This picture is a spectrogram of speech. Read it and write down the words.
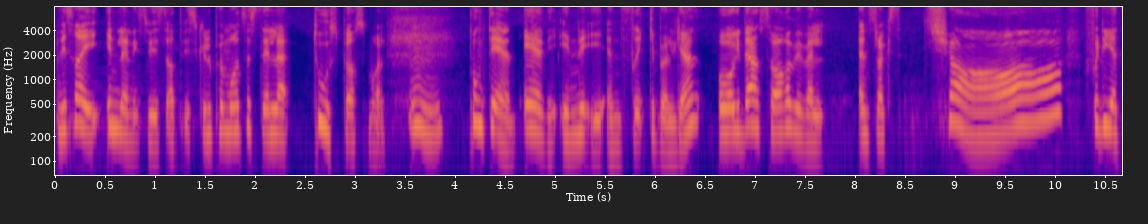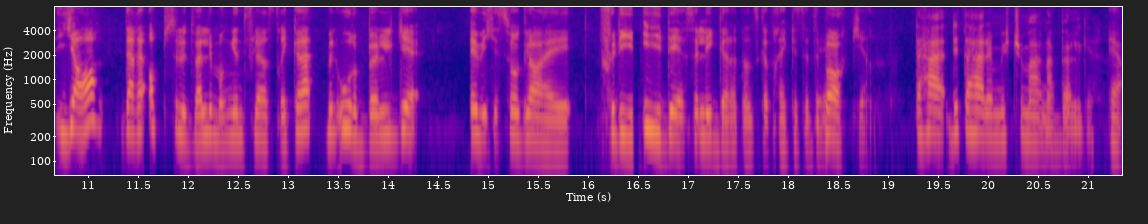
Vi sa innledningsvis at vi skulle på en måte stille to spørsmål. Punkt én er vi inne i en strikkebølge, og der svarer vi vel en slags tja Fordi at ja, der er absolutt veldig mange flere strikkere, men ordet bølge er vi ikke så glad i, fordi i det så ligger det at den skal trekke seg tilbake igjen. Det her, dette her er mye mer enn en bølge. Ja.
